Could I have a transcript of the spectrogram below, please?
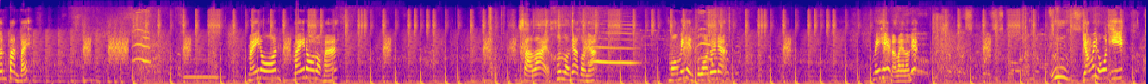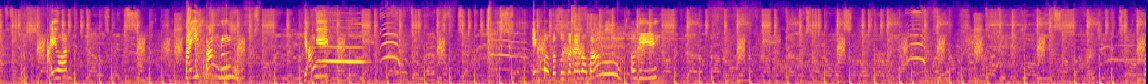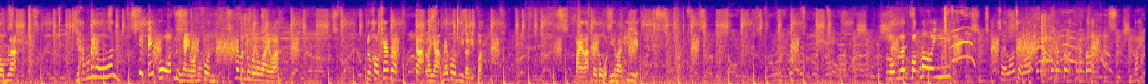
พื่อนปั่นไป ไม่โดน ไม่โดนหรอกนะ สาหร่ายขึ้นแล้วเนี่ยตอนเนี้ย มองไม่เห็นตัวด้วยเนี่ย ไม่เห็นอะไรแล้วเนี่ยยังไม่โดนอีก ไปก่อน ไปอีกตั้งหนึ่งยังอีก เอ็งเปิดประตูกันได้แล้วบ้งเอาดี ลมละ ยังไม่โดนนี่ได้โฮปหรือไงวะทุกคนนี่มันดูไวๆวะ หรือเขาแค่แบบกะระยะไม่พอดีกับลิปวะ ไปละไปโดดนี่ละพี่ลมเลยบล็อกหน่อย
